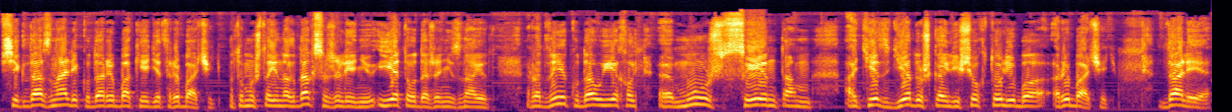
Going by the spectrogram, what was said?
всегда знали, куда рыбак едет рыбачить. Потому что иногда, к сожалению, и этого даже не знают родные, куда уехал э, муж, сын, там, отец, дедушка или еще кто-либо рыбачить. Далее,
